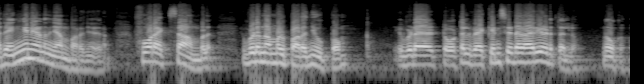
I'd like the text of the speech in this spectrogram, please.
അതെങ്ങനെയാണെന്ന് ഞാൻ പറഞ്ഞുതരാം. ഫോർ എക്സാമ്പിൾ ഇവിടെ നമ്മൾ പറഞ്ഞു ഇപ്പം ഇവിടെ ടോട്ടൽ വേക്കൻസിയുടെ കാര്യം എടുത്തല്ലോ. നോക്കാം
